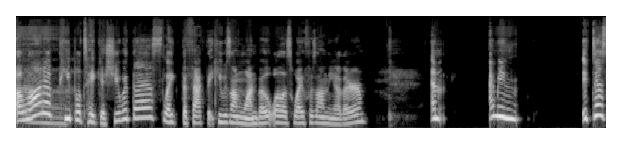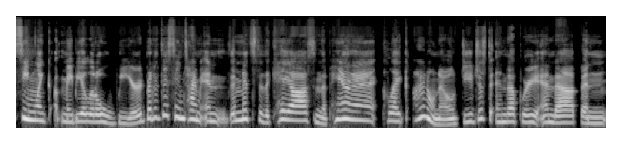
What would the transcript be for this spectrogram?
a lot of Ah. people take issue with this, like the fact that he was on one boat while his wife was on the other. And I mean, it does seem like maybe a little weird, but at the same time, in the midst of the chaos and the panic, like, I don't know, do you just end up where you end up? And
